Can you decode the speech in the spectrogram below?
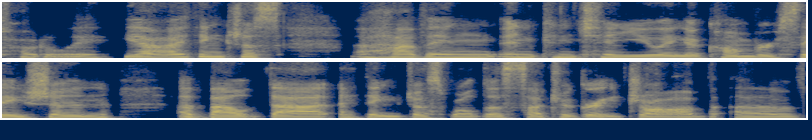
Totally. Yeah. I think just having and continuing a conversation about that, I think Just World does such a great job of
